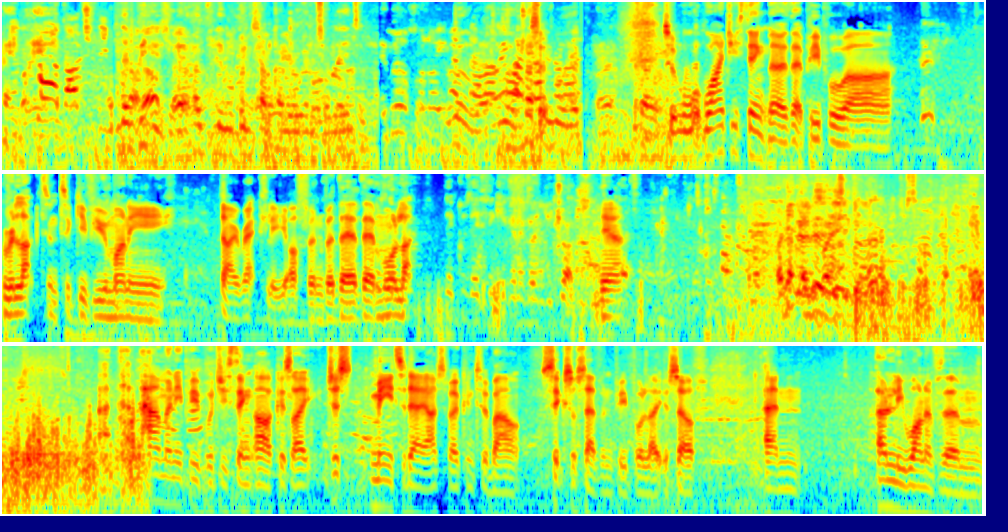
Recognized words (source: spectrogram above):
pain they're. And then videos, you know, hopefully will bring some kind of awareness on the internet. It will, it will, it will. Trust me, it will. So, So why do you think though that people are reluctant to give you money directly often, but they're they're more like because they think you're going to go and do drugs. Yeah. That's why. But not everybody's addicted, just everybody. How many people do you think are? Because like just me today, I've spoken to about six or seven people like yourself, and only one of them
